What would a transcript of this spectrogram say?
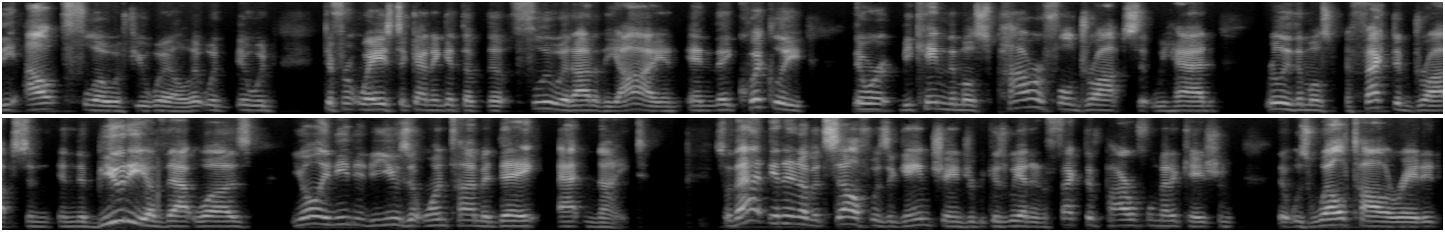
the outflow, if you will. It would it would different ways to kind of get the, the fluid out of the eye. And, and they quickly they were became the most powerful drops that we had, really the most effective drops. And, and the beauty of that was you only needed to use it one time a day at night. So that in and of itself was a game changer because we had an effective, powerful medication that was well tolerated.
